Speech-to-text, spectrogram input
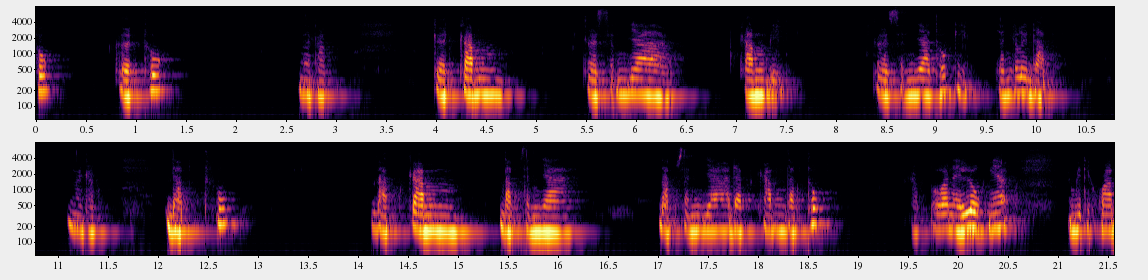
ทุกข์ เกิดทุกข์นะครับ เกิดกรรม เกิดสัญญา กรรมอีก เกิดสัญญาทุกข์อีก ฉันก็เลยดับนะครับ ดับทุกข์ ดับกรรม ดับสัญญา ดับสัญญา ดับกรรม ดับทุกข์ ครับเพราะว่าในโลกนี้มันมีแต่ความ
